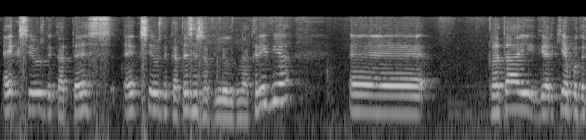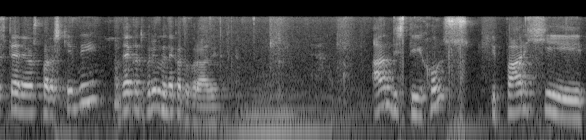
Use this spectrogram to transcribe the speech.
6 έως 14, 6 έως 14 Απριλίου για την ακρίβεια. Ε, κρατάει διαρκεί από Δευτέρα έως Παρασκευή 10 το πρωί με 10 το βράδυ. Αντιστοίχως υπάρχει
